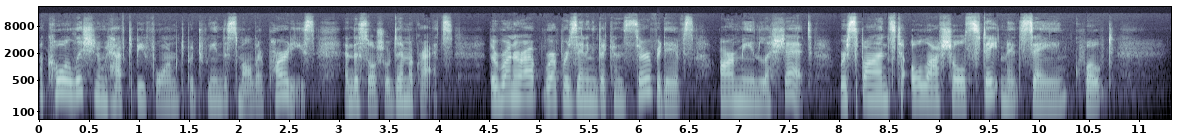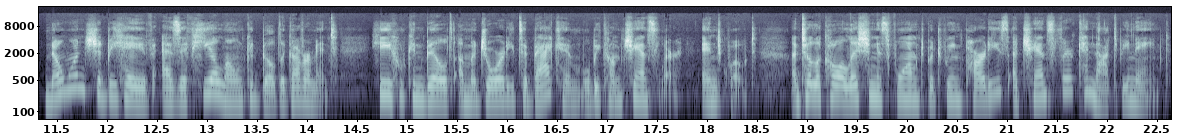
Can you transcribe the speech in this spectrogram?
a coalition would have to be formed between the smaller parties and the Social Democrats. The runner up representing the Conservatives, Armin Laschet, responds to Olaf Scholz's statement saying, quote, No one should behave as if he alone could build a government. He who can build a majority to back him will become chancellor. Until a coalition is formed between parties, a chancellor cannot be named.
